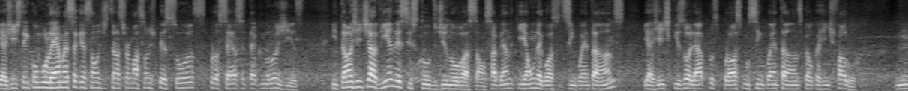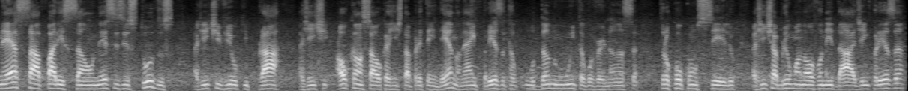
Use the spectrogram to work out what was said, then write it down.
E a gente tem como lema essa questão de transformação de pessoas, processos e tecnologias. Então a gente já vinha nesse estudo de inovação, sabendo que é um negócio de 50 anos e a gente quis olhar para os próximos 50 anos, que é o que a gente falou. Nessa aparição, nesses estudos, a gente viu que para a gente alcançar o que a gente está pretendendo, né? a empresa está mudando muito a governança, trocou conselho, a gente abriu uma nova unidade, a empresa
